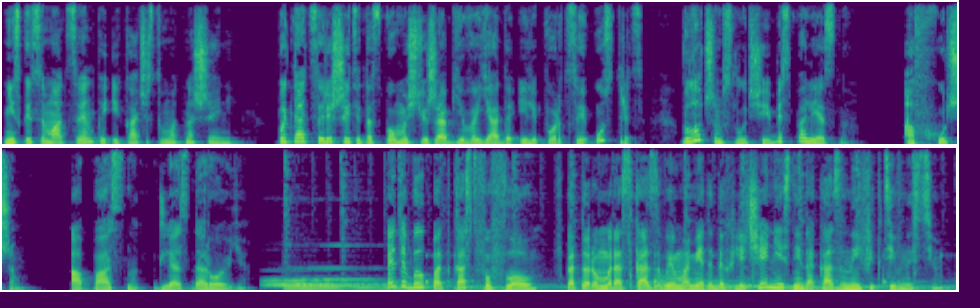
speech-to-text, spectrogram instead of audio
низкой самооценкой и качеством отношений. Пытаться решить это с помощью жабьего яда или порции устриц в лучшем случае бесполезно, а в худшем опасно для здоровья. Это был подкаст For в котором мы рассказываем о методах лечения с недоказанной эффективностью.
